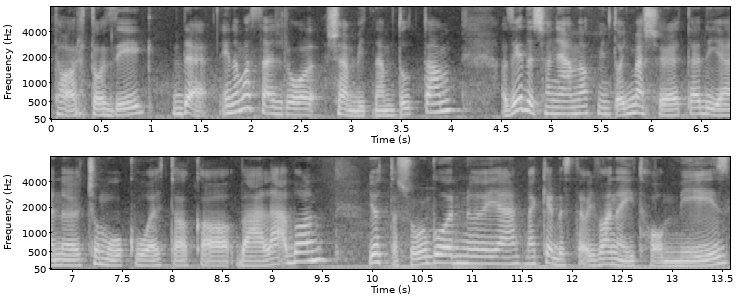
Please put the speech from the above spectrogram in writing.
tartozik, de én a masszázsról semmit nem tudtam. Az édesanyámnak, mint ahogy mesélted, ilyen csomók voltak a vállában, jött a sorgornője, megkérdezte, hogy van-e itthon méz,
